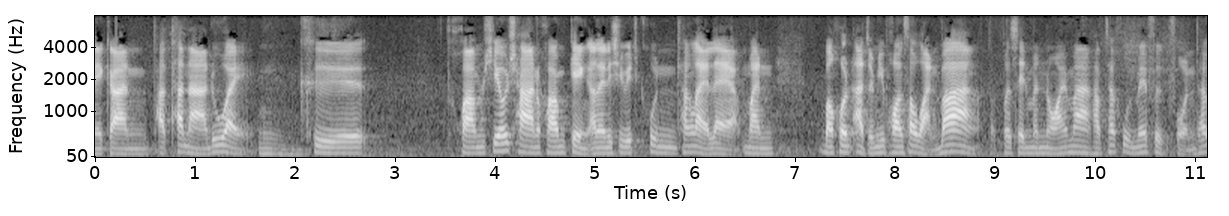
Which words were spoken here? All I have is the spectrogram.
ในการพัฒนาด้วยอืมคือความเชี่ยวชาญความเก่งอะไรในชีวิตคุณทั้งหลายแหละ มันบางคนอาจจะมีพรสวรรค์บ้าง แต่เปอร์เซ็นต์มันน้อยมากครับ ถ้าคุณไม่ฝึกฝน ถ้า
